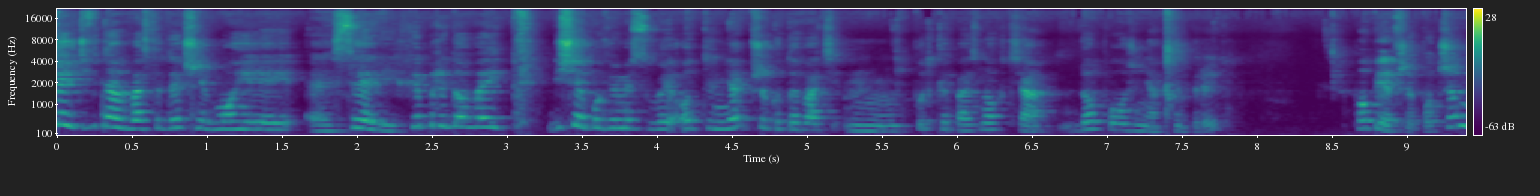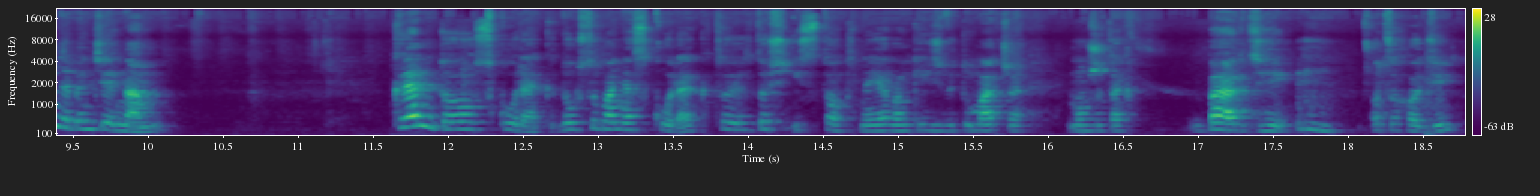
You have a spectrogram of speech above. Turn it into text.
Cześć, witam Was serdecznie w mojej e, serii hybrydowej. Dzisiaj powiemy sobie o tym, jak przygotować mm, płytkę paznokcia do położenia hybryd. Po pierwsze, potrzebny będzie nam krem do skórek, do usuwania skórek, co jest dość istotne. Ja Wam kiedyś wytłumaczę, może tak bardziej o co chodzi.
